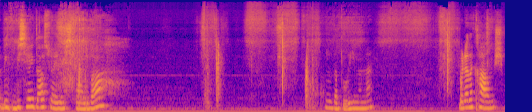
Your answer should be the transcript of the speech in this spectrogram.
Bir, bir şey daha söylemiş galiba. Bunu da bulayım hemen. Burada kalmış.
